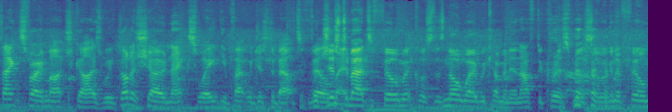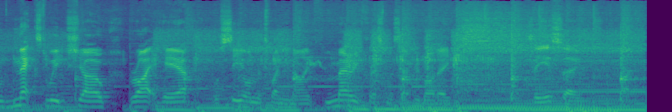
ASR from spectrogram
Thanks very much, guys. We've got a show next week. In fact, we're just about to film We're just it. about to film it because there's no way we're coming in after Christmas, so we're going to film next week's show right here. We'll see you on the 29th. Merry Christmas, everybody. See you soon.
